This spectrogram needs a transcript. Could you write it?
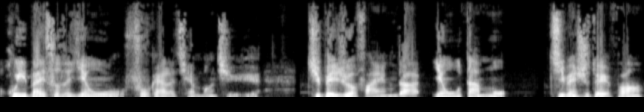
灰白色的烟雾覆盖了前方区域，具备热反应的烟雾弹幕，即便是对方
